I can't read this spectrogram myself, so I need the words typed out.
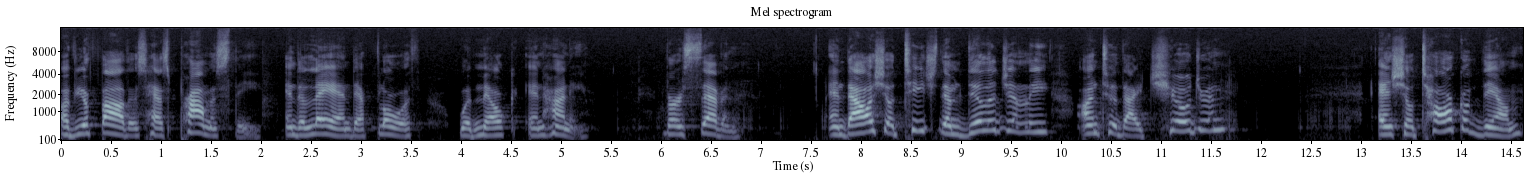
of your fathers has promised thee in the land that floweth with milk and honey. Verse 7 And thou shalt teach them diligently unto thy children, and shalt talk of them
